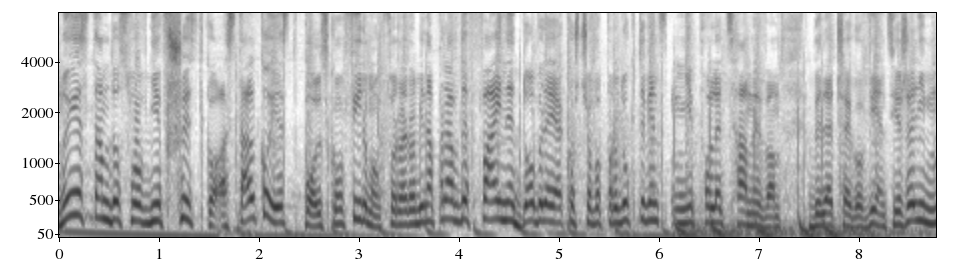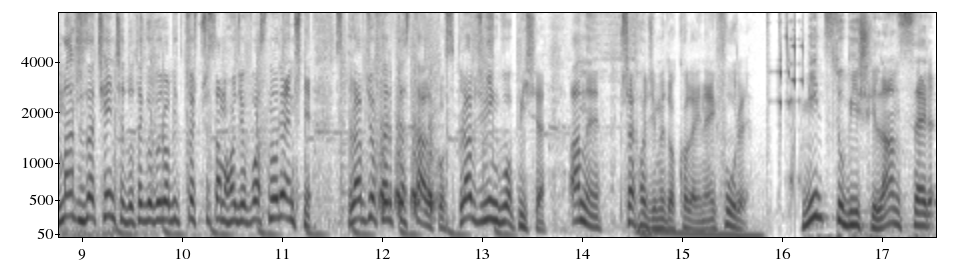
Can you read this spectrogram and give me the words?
No jest tam dosłownie wszystko, a Stalco jest polską firmą, która robi naprawdę fajne, dobre jakościowo produkty, więc nie polecamy Wam byle czego. Więc jeżeli masz zacięcie do tego, by robić coś przy samochodzie własnoręcznie, sprawdź ofertę Stalco, sprawdź link w opisie, a my przechodzimy do kolejnej fury. Mitsubishi Lancer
